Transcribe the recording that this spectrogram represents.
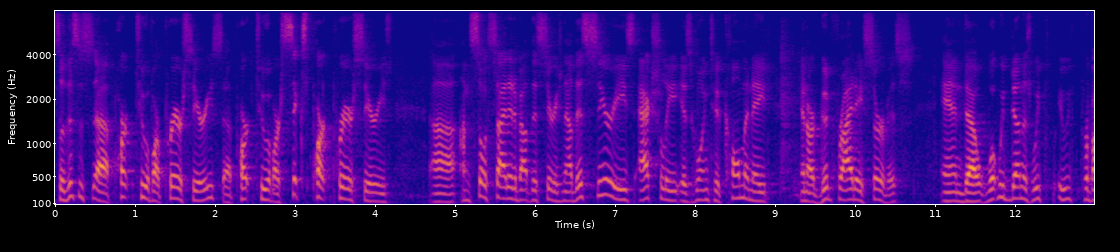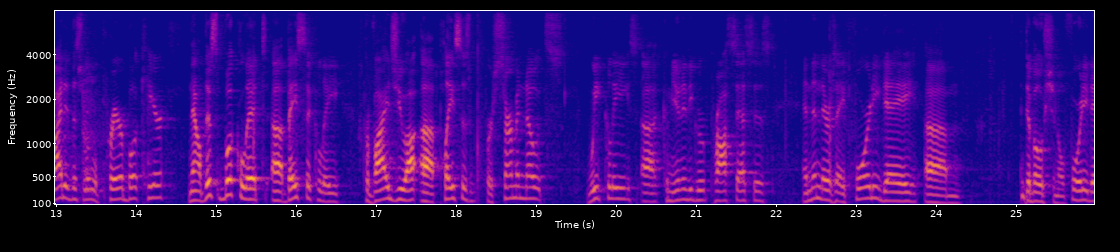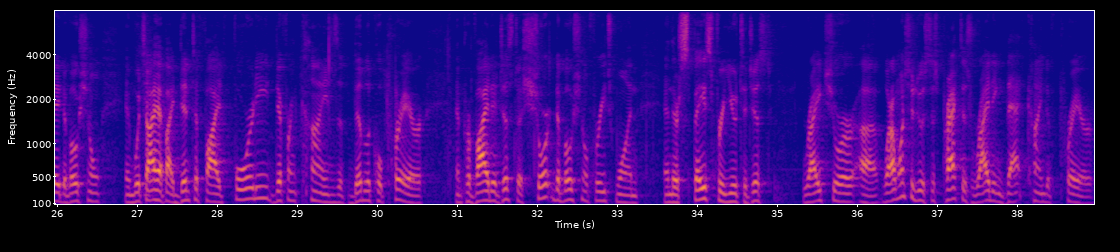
So, this is uh, part two of our prayer series, uh, part two of our six part prayer series. Uh, I'm so excited about this series. Now, this series actually is going to culminate in our Good Friday service. And uh, what we've done is we've, we've provided this little prayer book here. Now, this booklet uh, basically provides you uh, places for sermon notes, weekly community group processes, and then there's a 40 day um, devotional, 40 day devotional in which I have identified 40 different kinds of biblical prayer and provided just a short devotional for each one. And there's space for you to just write your, uh, what I want you to do is just practice writing that kind of prayer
